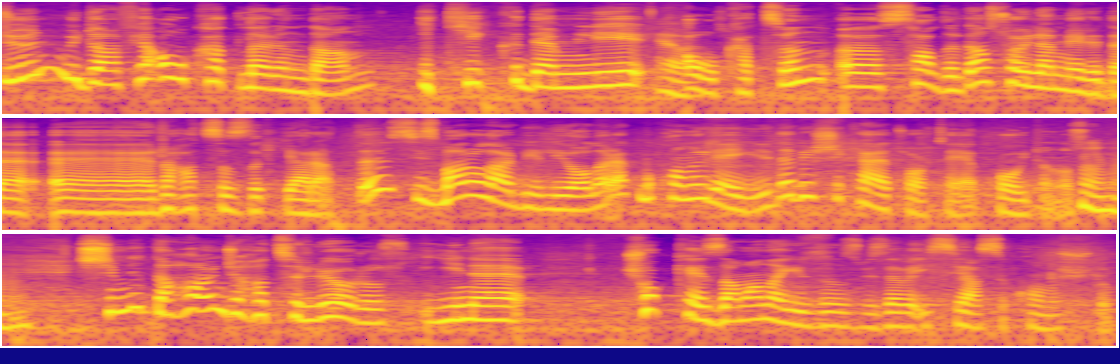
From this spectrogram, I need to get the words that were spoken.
dün müdafi avukatlarından iki kıdemli Evet. avukatın e, saldırgan söylemleri de e, rahatsızlık yarattı. Siz Barolar Birliği olarak bu konuyla ilgili de bir şikayet ortaya koydunuz. Şimdi daha önce hatırlıyoruz yine çok kez zaman ayırdınız bize ve İSİAS'ı konuştuk.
